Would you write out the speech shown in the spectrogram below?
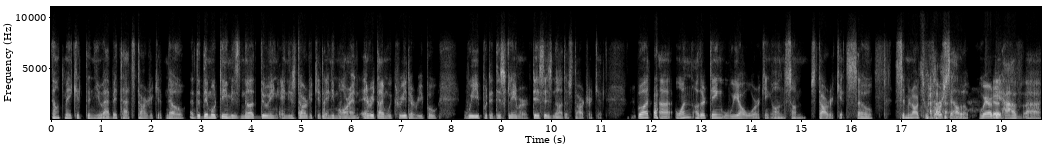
Don't make it the new Habitat starter kit. No, the demo team is not doing any starter kit anymore. and every time we create a repo, we put a disclaimer. This is not a starter kit. But uh, one other thing, we are working on some starter kits. So similar to Vercel, where yeah. they have uh,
